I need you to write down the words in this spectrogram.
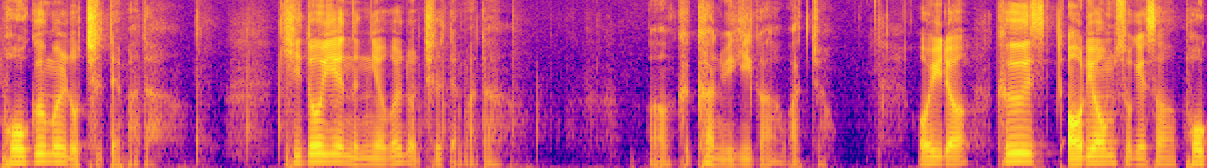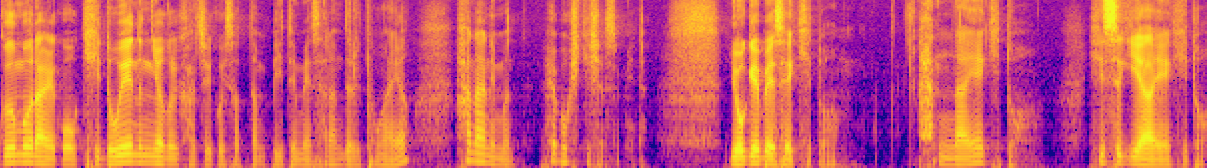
복음을 놓칠 때마다 기도의 능력을 놓칠 때마다 어, 극한 위기가 왔죠. 오히려 그 어려움 속에서 복음을 알고 기도의 능력을 가지고 있었던 믿음의 사람들을 통하여 하나님은 회복시키셨습니다. 요게벳의 기도, 한나의 기도, 히스기야의 기도,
